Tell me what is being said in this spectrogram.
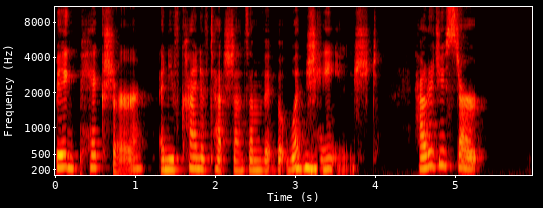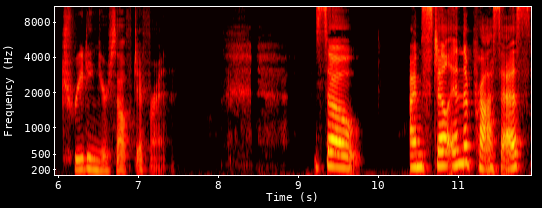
big picture and you've kind of touched on some of it but what mm-hmm. changed how did you start treating yourself different so i'm still in the process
